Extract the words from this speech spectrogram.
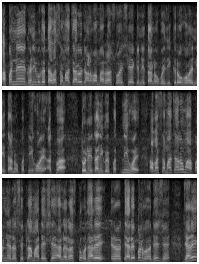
આપણને ઘણી વખત આવા સમાચારો જાણવામાં રસ હોય છે કે નેતાનો કોઈ દીકરો હોય, નેતાનો પતિ હોય અથવા તો નેતાની કોઈ પત્ની હોય. આવા સમાચારોમાં આપણને રસ એટલા માટે છે અને રસ તો વધારે ત્યારે પણ વધે છે જ્યારે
